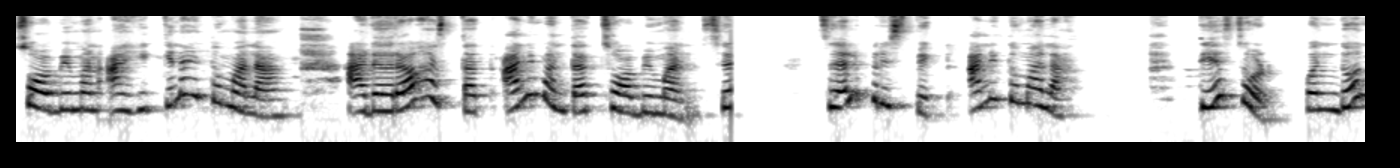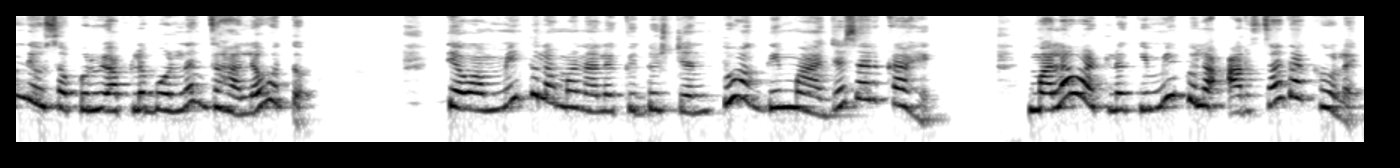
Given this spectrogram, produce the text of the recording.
स्वाभिमान आहे की नाही तुम्हाला? आडराव हसतात आणि म्हणतात स्वाभिमान सेल्फ रिस्पेक्ट आणि तुम्हाला. ते सोड पण दोन दिवसापूर्वी आपलं बोलणं झालं होतं. तेव्हा मी तुला म्हणाल की दुष्यंत तू अगदी माझ्यासारखा आहे. मला वाटलं की मी तुला आरसा दाखवलाय.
